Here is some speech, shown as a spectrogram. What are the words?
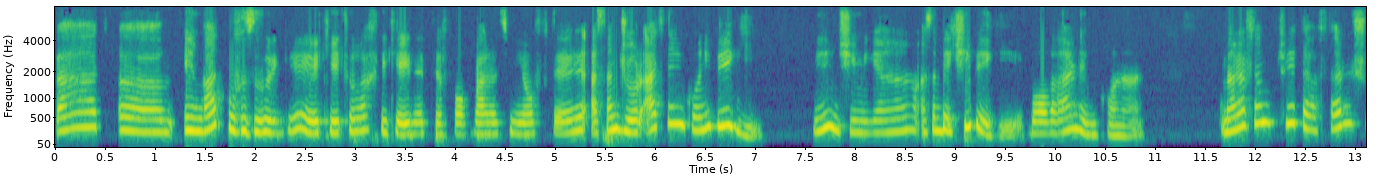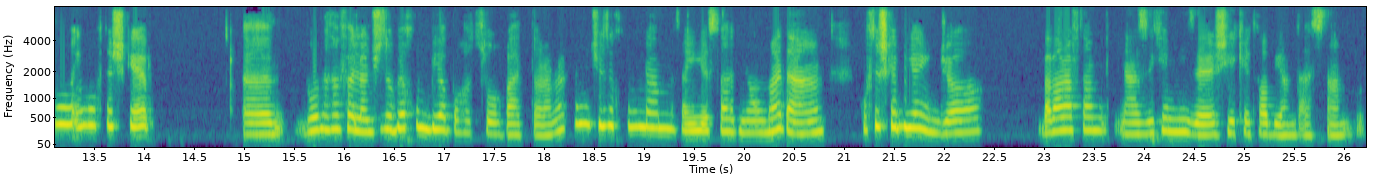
بعد اینقدر بزرگه که تو وقتی که این اتفاق برات میافته اصلا جرأت نمی کنی بگی. می‌دونی چی میگم؟ اصلا به کی بگی؟ باور نمی‌کنن. من رفتم توی دفترش و این گفتش که برو مثلا فلان چیزو بخون بیا باهات صحبت دارم. رفتم این چیزی خوندم مثلا یه ساعت می اومدم گفتش که بیا اینجا. و من رفتم نزدیک میزش یه کتابی هم دستم بود.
